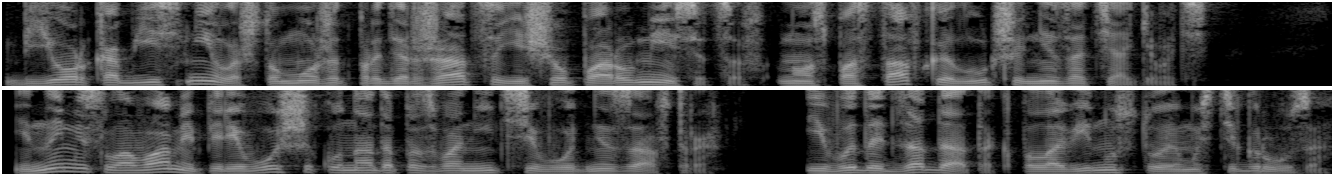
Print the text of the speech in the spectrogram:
Бьорк объяснила, что может продержаться еще пару месяцев, но с поставкой лучше не затягивать. Иными словами, перевозчику надо позвонить сегодня-завтра и выдать задаток, половину стоимости груза.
